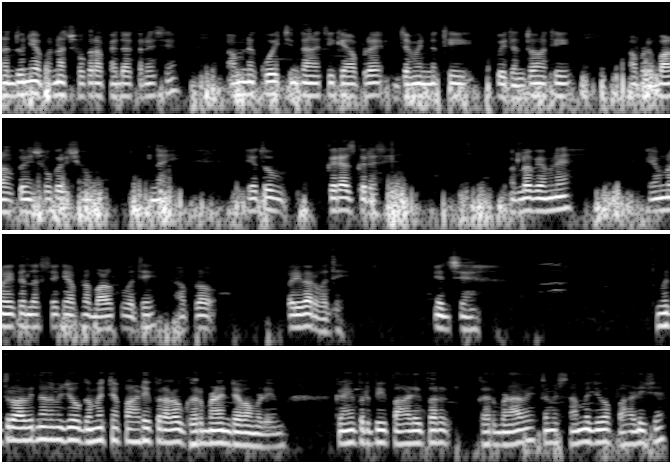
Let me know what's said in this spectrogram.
અને દુનિયાભરના છોકરા પેદા કરે છે. અમને કોઈ ચિંતા નથી કે આપણે જમીન નથી, કોઈ ધંધો નથી, આપણે બાળકો કરીને શું કરીશું નહીં. એ તો કર્યા જ કરે છે. મતલબ એમને, એમનો એક જ લક્ષ્ય કે આપણા બાળકો વધે, આપણો પરિવાર વધે. એ જ છે. મિત્રો, આવી રીતના તમે જો ગમે ત્યાં પહાડી પર આ લોકો ઘર બનાવીને રહેવા મળે એમ. કંઈ પર બી પહાડી પર ઘર બનાવે, તમે સામે જેવા પહાડી છે,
